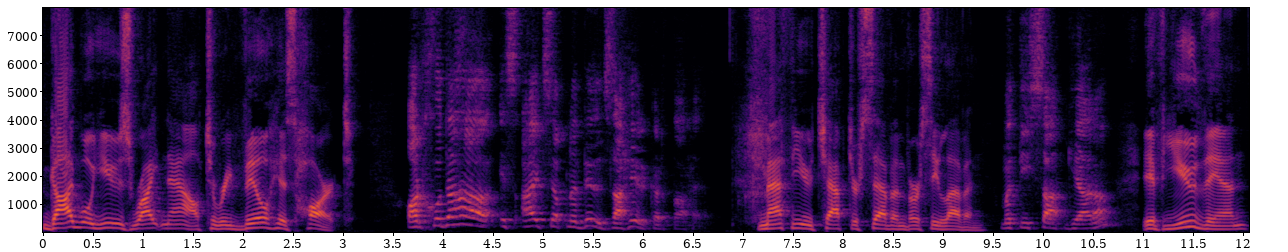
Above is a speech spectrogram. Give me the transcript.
God will use right now to reveal His heart. और खुदा इस आयत से अपना दिल जाहिर करता है Matthew chapter 7, verse 11. मत्ती सात ग्यारह If you then,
